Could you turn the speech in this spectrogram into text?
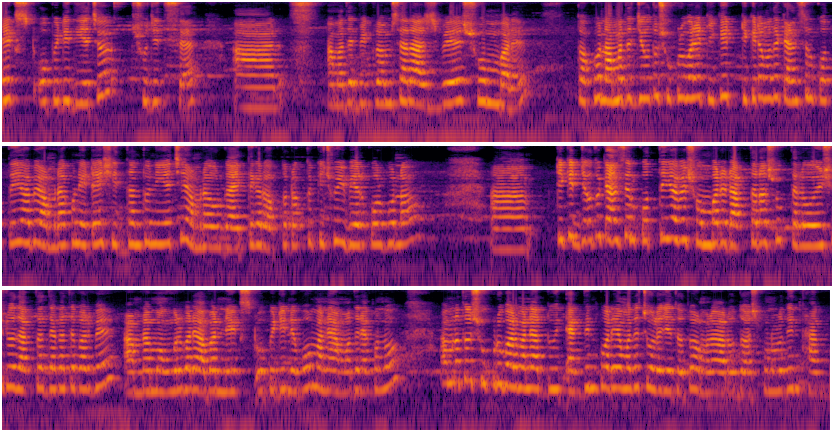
নেক্সট ওপিডি দিয়েছে সুজিত স্যার। আর আমাদের বিক্রম স্যার আসবে সোমবারে। তখন আমাদের যেহেতু শুক্রবারে টিকিট টিকিট আমাদের ক্যান্সেল করতেই হবে। আমরা এখন এটাই সিদ্ধান্ত নিয়েছি, আমরা ওর গায়ের থেকে রক্ত টক্ত কিছুই বের করব না। টিকিট যেহেতু ক্যান্সেল করতেই হবে, সোমবারে ডাক্তার আসুক, তাহলে ঐশীরও ডাক্তার দেখাতে পারবে। আমরা মঙ্গলবারে আবার নেক্সট ওপিডি নেব মানে আমাদের এখনও আমরা তো শুক্রবার মানে আর দুই, একদিন পরে আমাদের চলে যেত হতো আমরা আরও দশ পনেরো দিন থাকব।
